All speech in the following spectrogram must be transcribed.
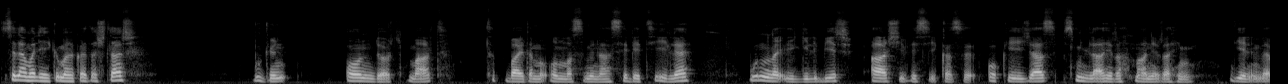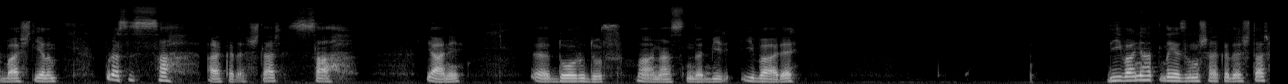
Selamun Aleyküm arkadaşlar. Bugün 14 Mart Tıp Bayramı olması münasebetiyle bununla ilgili bir arşiv vesikası okuyacağız. Bismillahirrahmanirrahim diyelim ve başlayalım. Burası sah arkadaşlar. Sah. Yani e, doğrudur manasında bir ibare. Divani hatla yazılmış arkadaşlar.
